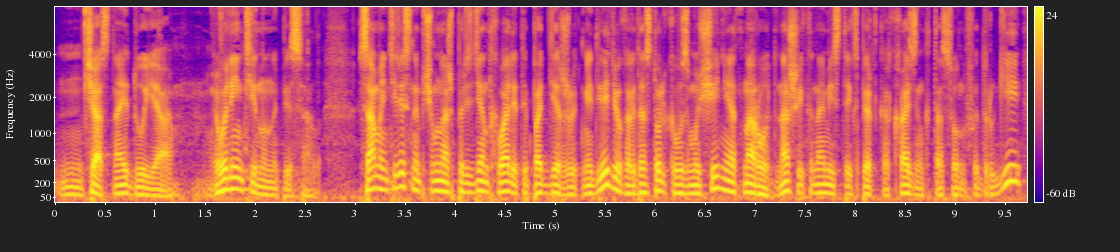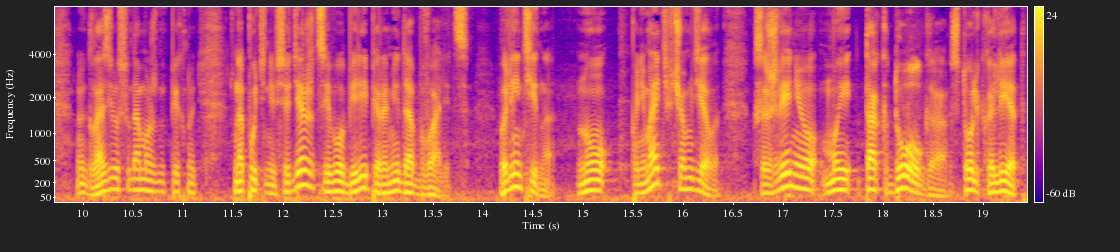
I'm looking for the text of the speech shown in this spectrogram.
сейчас найду я. Валентина написала. Самое интересное, почему наш президент хвалит и поддерживает Медведева, когда столько возмущения от народа. Наши экономисты, эксперты, как Хазин, Катасонов и другие, ну и Глазева сюда можно впихнуть, на Путине все держится, его убери, пирамида обвалится. Валентина, ну, понимаете, в чем дело? К сожалению, мы так долго, столько лет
